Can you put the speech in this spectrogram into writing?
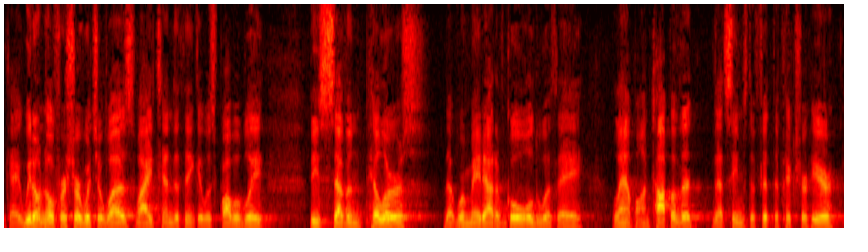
Okay, we don't know for sure which it was. I tend to think it was probably these seven pillars that were made out of gold with a lamp on top of it. That seems to fit the picture here.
